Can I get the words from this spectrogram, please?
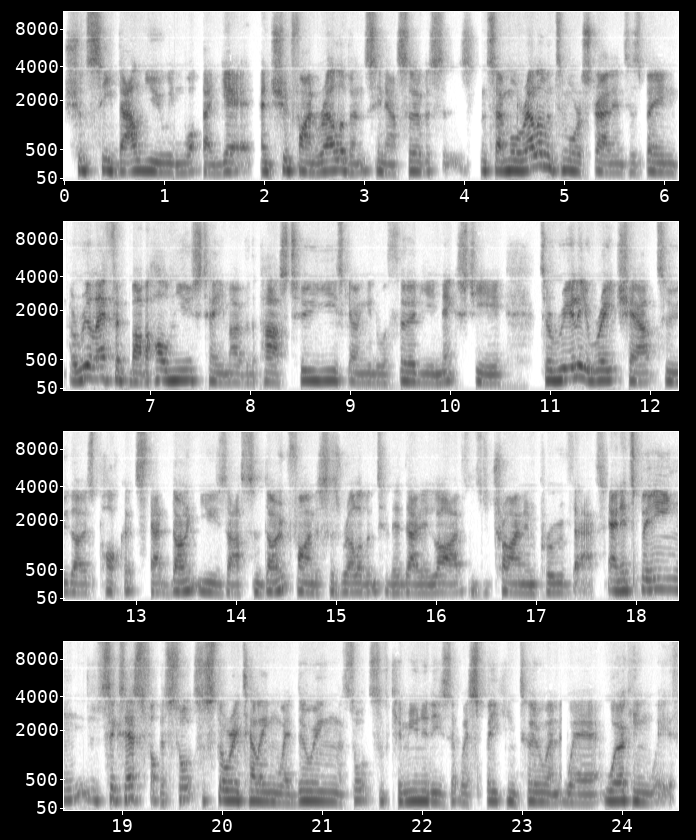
should see value in what they get and should find relevance in our services. And so, more relevant to more Australians has been a real effort by the whole news team over the past two years, going into a third year next year, to really reach out to those pockets that don't use us and don't find us as relevant to their daily lives and to try and improve that. And it's been successful. The sorts of storytelling we're doing, the sorts of communities that we're speaking to and we're working with,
